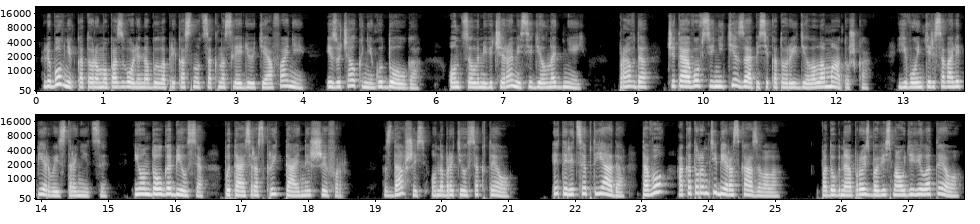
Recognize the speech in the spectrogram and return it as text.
Любовник, которому позволено было прикоснуться к наследию Теофании, изучал книгу долго. Он целыми вечерами сидел над ней. Правда, читая вовсе не те записи, которые делала матушка. Его интересовали первые страницы, и он долго бился, пытаясь раскрыть тайный шифр. Сдавшись, он обратился к Тео. «Это рецепт яда, того, о котором тебе рассказывала». Подобная просьба весьма удивила Тео.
